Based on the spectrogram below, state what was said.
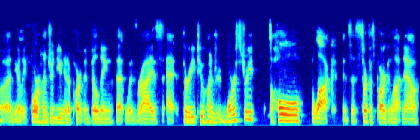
uh, nearly 400-unit apartment building that would rise at 3200 Moore Street. It's a whole block. It's a surface parking lot now.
